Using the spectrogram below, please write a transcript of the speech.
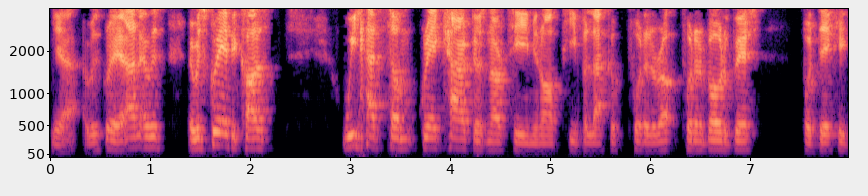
Yeah, it was great, and it was it was great because we had some great characters in our team. You know, people that could put it put it about a bit, but they could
